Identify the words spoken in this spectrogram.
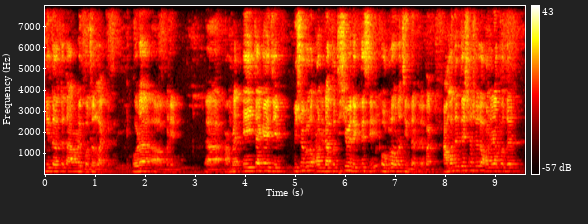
চিন্তা করতে তার অনেক বছর লাগবে। ওরা মানে আমরা এই জায়গায় যে বিষয়গুলো অনিরাপদ হিসেবে দেখতেছি, ওগুলো ওরা চিন্তা করে। বাট আমাদের দেশে আসলে অনিরাপদের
